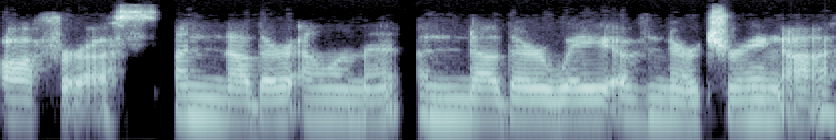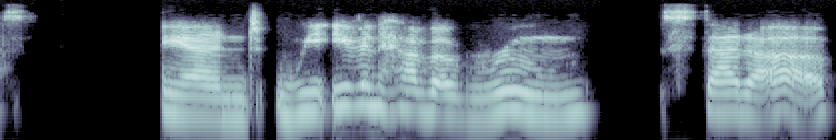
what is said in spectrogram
offer us another element, another way of nurturing us. And we even have a room set up.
